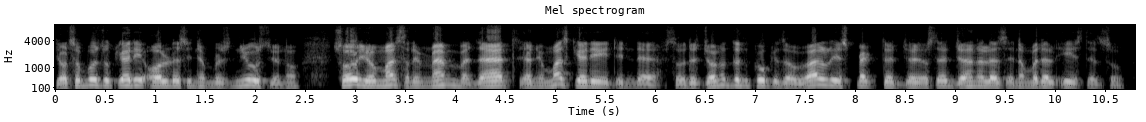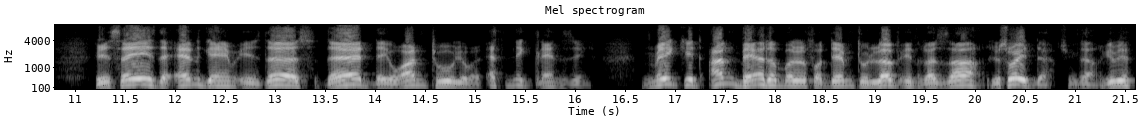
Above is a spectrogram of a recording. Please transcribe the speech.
You're supposed to carry all this in your news, you know. So you must remember that and you must carry it in there. So the Jonathan Cook is a well respected journalist in the Middle East and so. He says the end game is this that they want to you know, ethnic cleansing. Make it unbearable for them to live in Gaza. You saw it there. Sure. Yeah, give you.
